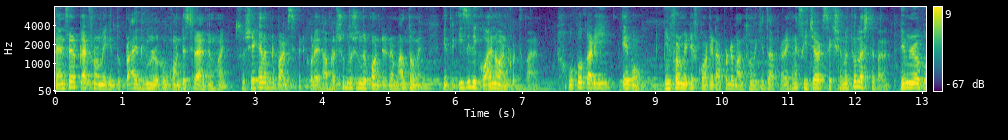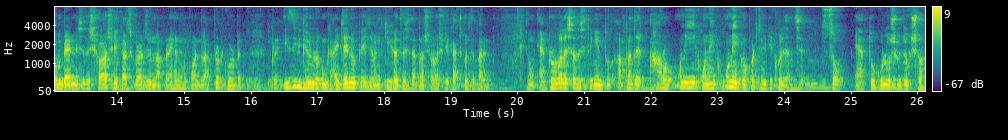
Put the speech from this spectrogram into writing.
ফ্যানফেয়ার প্ল্যাটফর্মে কিন্তু প্রায় বিভিন্ন রকম কন্টেস্টের আয়োজন হয়। সো সেখানে আপনি পার্টিসিপেট করে আপনার সুন্দর সুন্দর কন্টেন্টের মাধ্যমে কিন্তু ইজিলি কয়েনও আর্ন করতে পারেন। উপকারী এবং ইনফরমেটিভ কন্টেন্ট আপলোডের মাধ্যমে কিন্তু আপনারা এখানে ফিচার সেকশনও চলে আসতে পারেন। বিভিন্ন রকম ব্র্যান্ডের সাথে সরাসরি কাজ করার জন্য আপনারা এখানে যখন কন্টেন্ট আপলোড করবেন, আপনারা ইজিলি বিভিন্ন রকম গাইডলাইনও পেয়ে যাবেন কীভাবে তার সাথে আপনারা সরাসরি কাজ করতে পারেন। এবং অ্যাপ্রুভালের সাথে সাথে কিন্তু আপনাদের আরও অনেক অনেক অনেক অপরচুনিটি খুলে যাচ্ছে। সো এতগুলো সুযোগ সহ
